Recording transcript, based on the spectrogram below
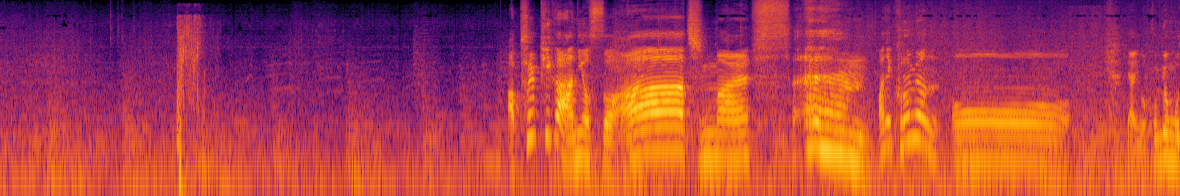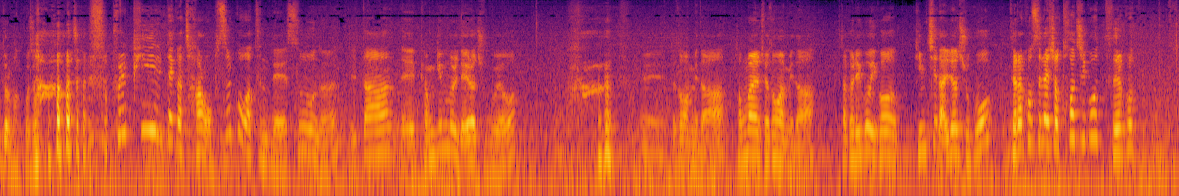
아 풀피가 아니었어. 아 정말. 아니 그러면 어... 야 이거 공격 모드로 바꾸자. 풀피일 때가 잘 없을 것 같은데 수호는. 일단 네 변기물 내려주고요. 네 죄송합니다. 정말 죄송합니다. 자 그리고 이거 김치 날려주고 드라코 슬래셔 터지고 드라코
